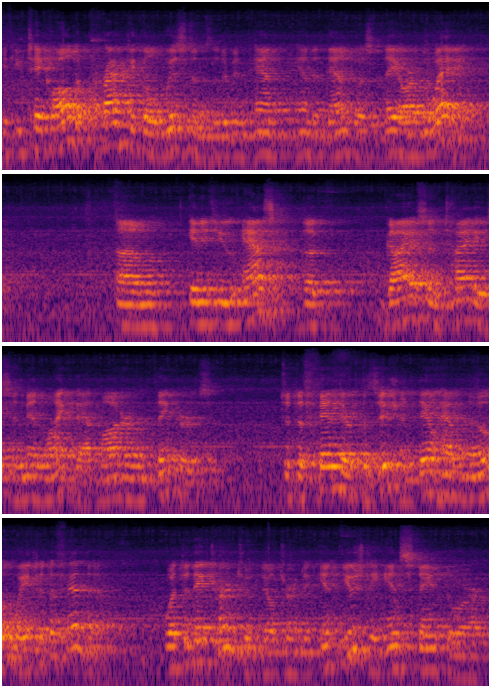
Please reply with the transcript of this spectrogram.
If you take all the practical wisdoms that have been hand, handed down to us, they are the way. Um, and if you ask the Gaius and Titius and men like that, modern thinkers, to defend their position, they'll have no way to defend it. What do they turn to? They'll turn to in, usually instinct or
